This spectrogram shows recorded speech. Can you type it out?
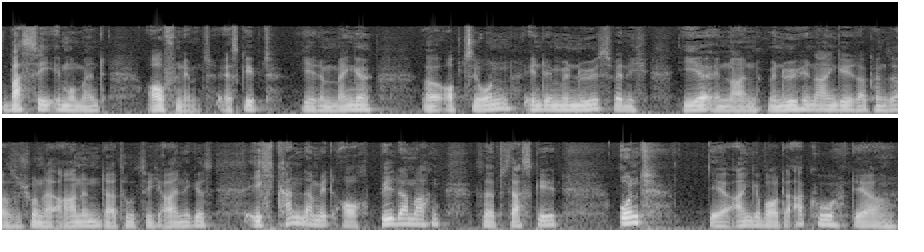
was sie im Moment aufnimmt. Es gibt jede Menge äh, Optionen in den Menüs. Wenn ich hier in ein Menü hineingehe, da können Sie also schon erahnen, da tut sich einiges. Ich kann damit auch Bilder machen, selbst das geht. Und der eingebaute Akku, der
